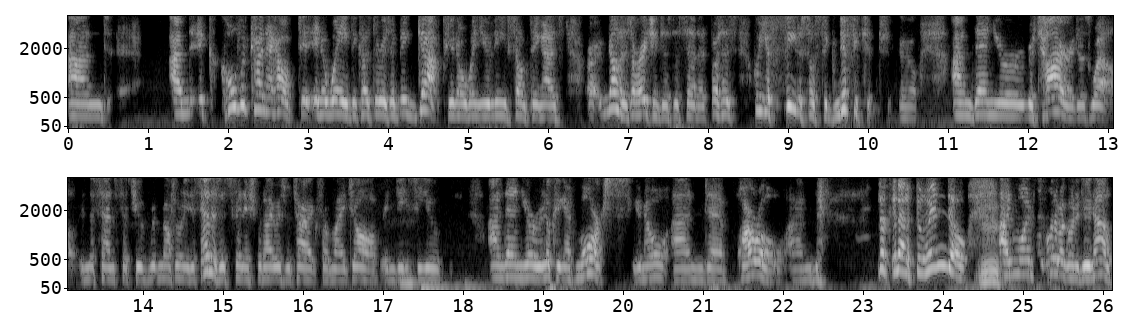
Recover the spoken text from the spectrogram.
and and it, COVID kind of helped in a way because there is a big gap, you know, when you leave something as not as urgent as the Senate, but as where you feel is so significant, you know, and then you're retired as well in the sense that you've not only the Senate is finished, but I was retired from my job in DCU. Mm. And then you're looking at Morse, you know, and uh, Poirot and looking out the window mm. and wondering, what am I going to do now?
